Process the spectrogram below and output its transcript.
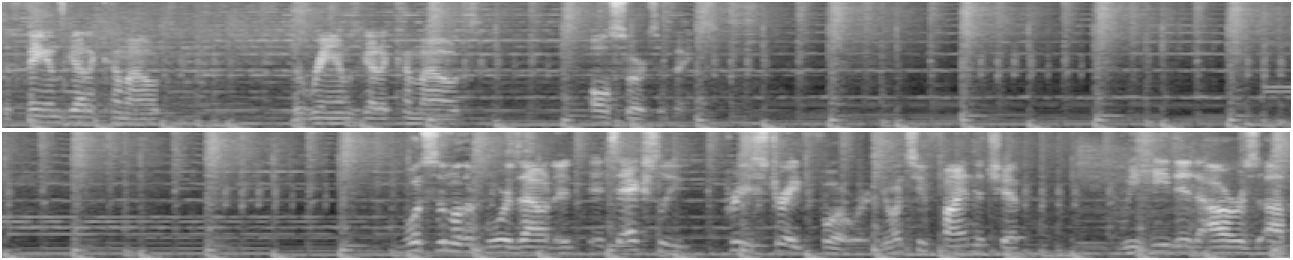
The fan's got to come out, the RAM's got to come out, all sorts of things. Once the motherboard's out, it, it's actually pretty straightforward. Once you find the chip, we heated ours up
